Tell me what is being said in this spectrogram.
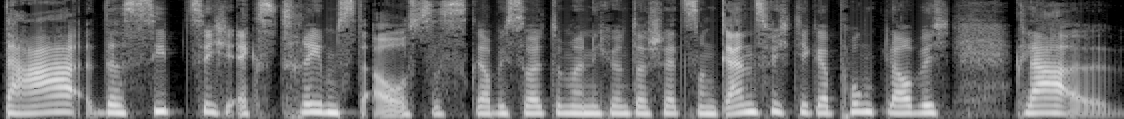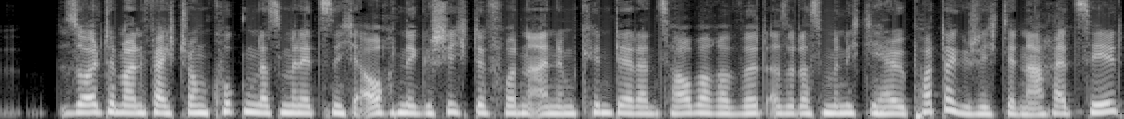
da, das siebt sich extremst aus. Das, glaube ich, sollte man nicht unterschätzen. Und ganz wichtiger Punkt, glaube ich, klar, sollte man vielleicht schon gucken, dass man jetzt nicht auch eine Geschichte von einem Kind, der dann Zauberer wird, also dass man nicht die Harry Potter Geschichte nacherzählt.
